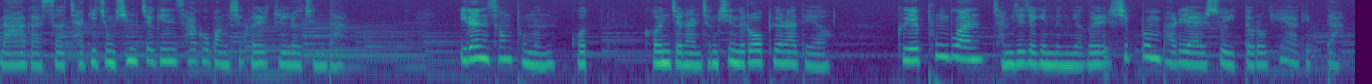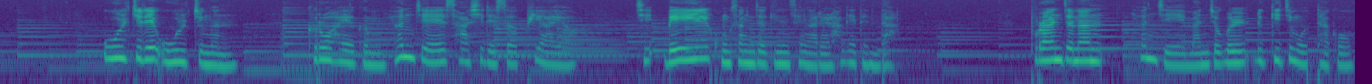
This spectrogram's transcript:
나아가서 자기중심적인 사고방식을 길러준다. 이런 성품은 곧 건전한 정신으로 변화되어 그의 풍부한 잠재적인 능력을 10분 발휘할 수 있도록 해야겠다. 우울질의 우울증은 그로 하여금 현재의 사실에서 피하여 지- 매일 공상적인 생활을 하게 된다. 불완전한 현재의 만족을 느끼지 못하고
